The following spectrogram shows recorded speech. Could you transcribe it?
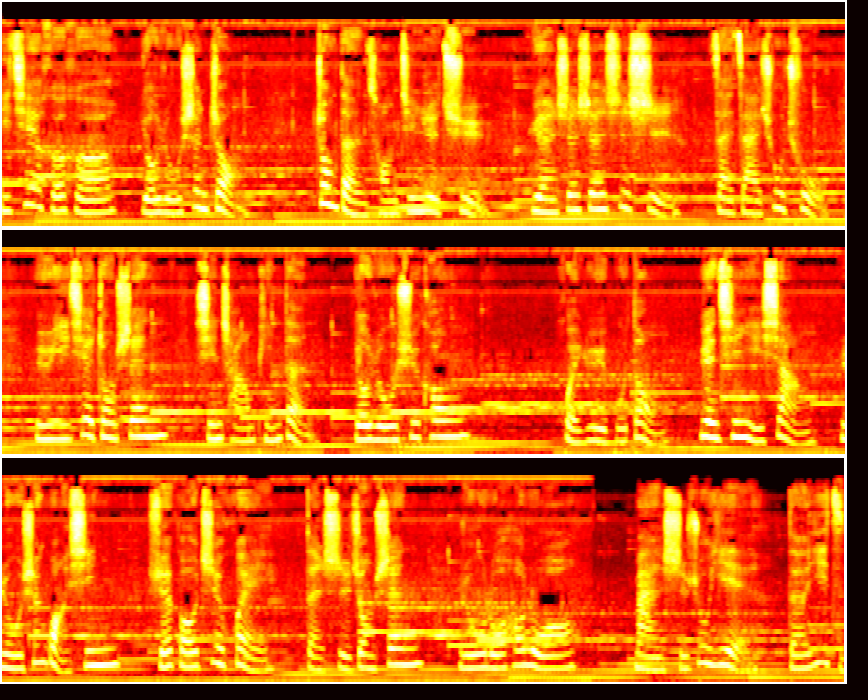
一切和合，犹如圣众。众等从今日去，愿生生世世，在在处处。于一切众生心常平等，犹如虚空，毁誉不动，愿亲一向，如深广心，学佛智慧，等视众生，如罗侯罗，满十住业，得一子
